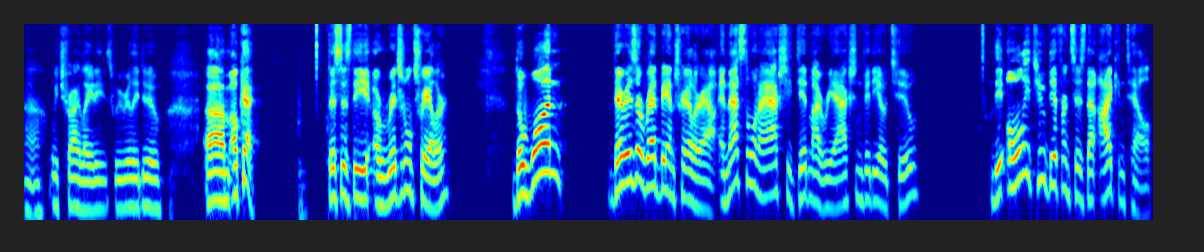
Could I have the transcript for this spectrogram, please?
Uh, we try, ladies. We really do. Um, okay. This is the original trailer. The one, there is a red band trailer out, and that's the one I actually did my reaction video to. The only two differences that I can tell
